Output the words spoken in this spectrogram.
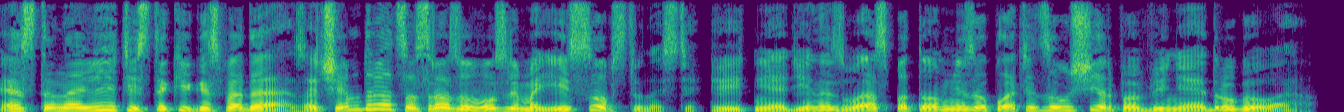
«Остановитесь-таки, господа! Зачем драться сразу возле моей собственности? Ведь ни один из вас потом не заплатит за ущерб, обвиняя другого».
